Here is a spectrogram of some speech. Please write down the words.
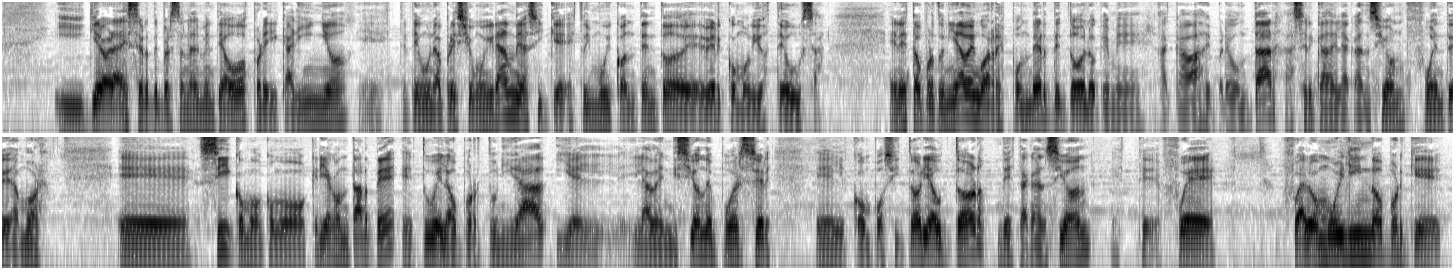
y quiero agradecerte personalmente a vos por el cariño, este, tengo un aprecio muy grande, así que estoy muy contento de ver cómo Dios te usa. En esta oportunidad vengo a responderte todo lo que me acabas de preguntar acerca de la canción Fuente de Amor. Eh, sí, como, como quería contarte, eh, tuve la oportunidad y, el, y, la bendición de poder ser el compositor y autor de esta canción. Este, fue, fue algo muy lindo porque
